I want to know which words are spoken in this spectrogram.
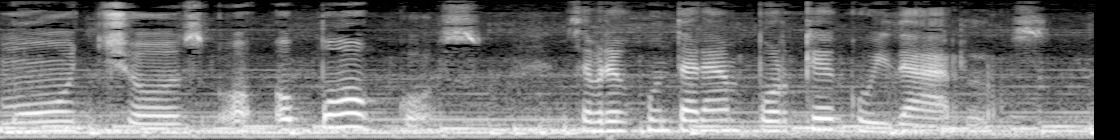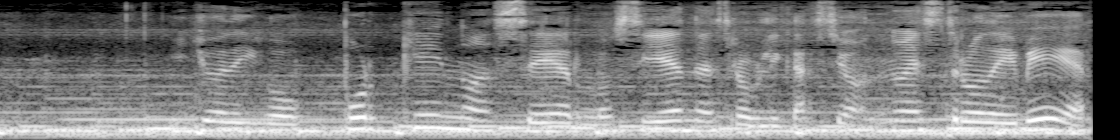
Muchos o, pocos se preguntarán por qué cuidarlos. Y yo digo, ¿por qué no hacerlo si es nuestra obligación, nuestro deber?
